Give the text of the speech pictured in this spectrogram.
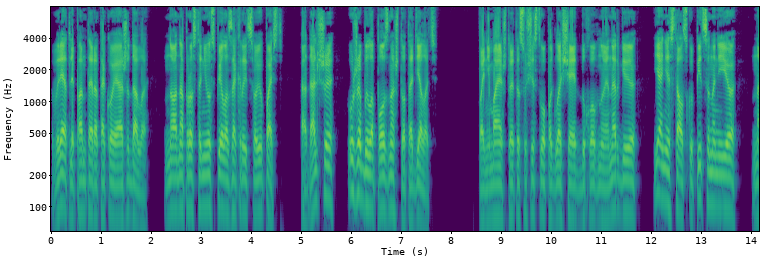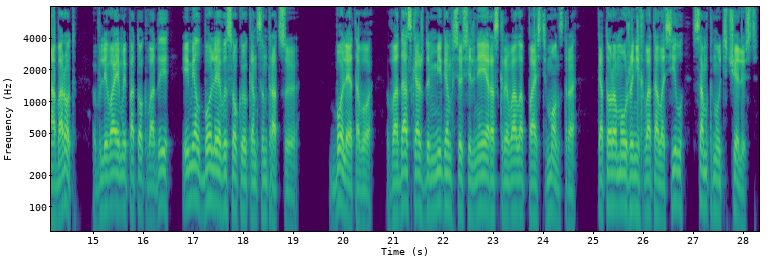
Вряд ли пантера такое ожидала, но она просто не успела закрыть свою пасть, а дальше уже было поздно что-то делать. Понимая, что это существо поглощает духовную энергию, я не стал скупиться на нее Наоборот, вливаемый поток воды имел более высокую концентрацию. Более того, вода с каждым мигом все сильнее раскрывала пасть монстра, которому уже не хватало сил сомкнуть челюсть.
